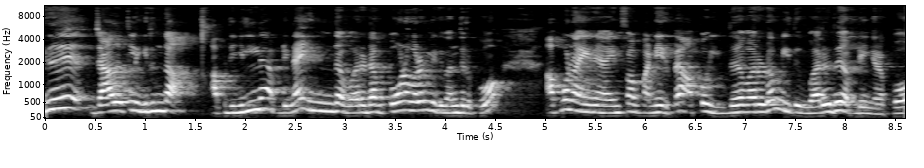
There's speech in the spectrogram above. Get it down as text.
இது ஜாதகத்தில் இருந்தா அப்படி இல்லை அப்படின்னா இந்த வருடம் போன வருடம் இது வந்திருக்கும். அப்போ நான் இன்ஃபார்ம் பண்ணியிருப்பேன். அப்போ இந்த வருடம் இது வருது அப்படிங்கிறப்போ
